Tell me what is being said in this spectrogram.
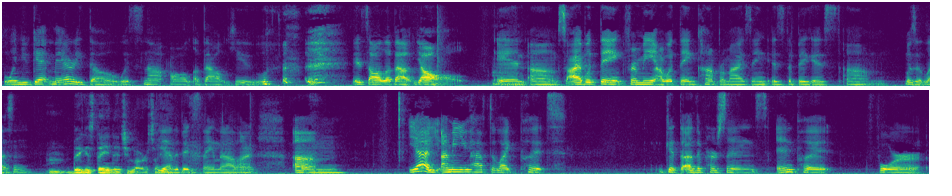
when you get married, though, it's not all about you, it's all about y'all. And um, so I would think, for me, I would think compromising is the biggest, um, was it lesson? Mm, biggest thing that you learned. So yeah, the biggest thing that I learned. Um, yeah, I mean, you have to like put, get the other person's input for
